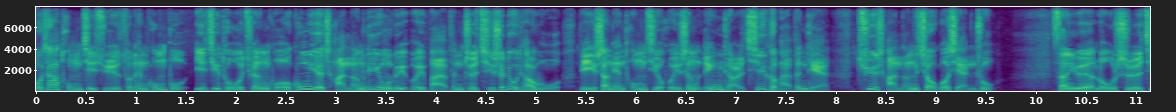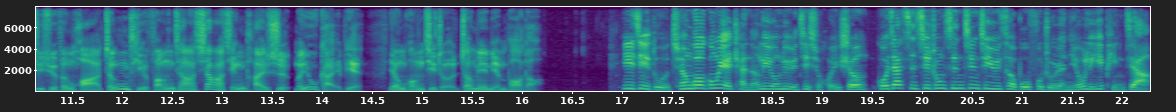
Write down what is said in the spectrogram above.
国家统计局昨天公布，一季度全国工业产能利用率为百分之七十六点五，比上年同期回升零点七个百分点，去产能效果显著。三月楼市继续分化，整体房价下行态势没有改变。央广记者张绵绵报道。一季度全国工业产能利用率继续回升。国家信息中心经济预测部副主任牛黎评价，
